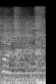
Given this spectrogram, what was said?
much.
